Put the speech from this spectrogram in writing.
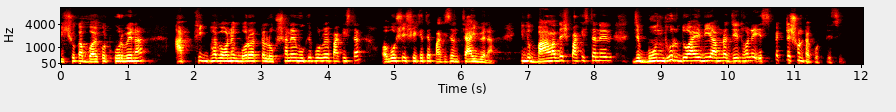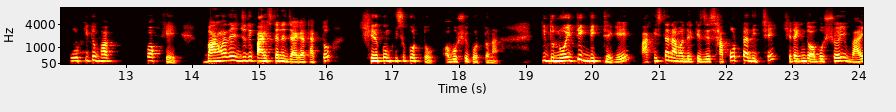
বিশ্বকাপ বয়কট করবে না। আর্থিকভাবে অনেক বড় একটা লোকসানের মুখে পড়বে পাকিস্তান, অবশ্যই সেক্ষেত্রে পাকিস্তান চাইবে না। কিন্তু বাংলাদেশ পাকিস্তানের যে বন্ধুর দোয়াই দিয়ে আমরা যে ধরনের এক্সপেকটেশনটা করতেছি, প্রকৃত ভাগ পক্ষে বাংলাদেশ যদি পাকিস্তানের জায়গা থাকতো, সেরকম কিছু করতো, অবশ্যই করতো না। কিন্তু নৈতিক দিক থেকে পাকিস্তান আমাদেরকে যে সাপোর্টটা দিচ্ছে, সেটা কিন্তু অবশ্যই ভাই,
